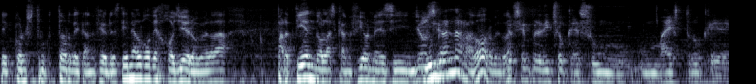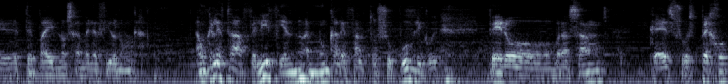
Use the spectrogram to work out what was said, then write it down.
eh, constructor de canciones, tiene algo de joyero, ¿verdad? Partiendo las canciones y, Yo y un gran narrador, ¿verdad? Yo siempre he dicho que es un, un maestro que este país no se ha merecido nunca. Aunque él estaba feliz y él no- nunca le faltó su público. Pero Brassens, que es su espejo,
